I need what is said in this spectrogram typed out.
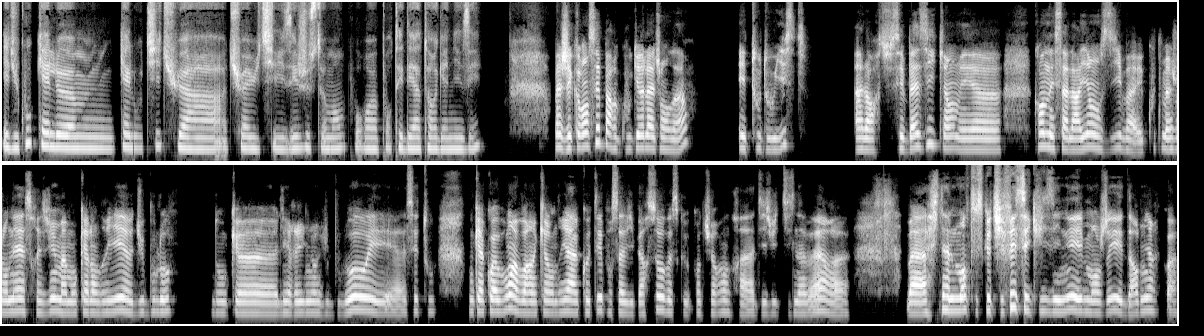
Et du coup, quel, hem, quel outil tu as tu as utilisé justement pour, heu, pour t'aider à t'organiser? Bah, j'ai commencé par Google Agenda et Todoist. Alors c'est basique, hein, mais heu, quand on est salarié, on se dit: «Bah, écoute, ma journée, elle se résume à mon calendrier, heu, du boulot». Donc les réunions du boulot et c'est tout. Donc à quoi bon avoir un calendrier à côté pour sa vie perso? Parce que quand tu rentres à 18:00-19:00, heu, bah, finalement, tout ce que tu fais, c'est cuisiner manger et dormir, quoi.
